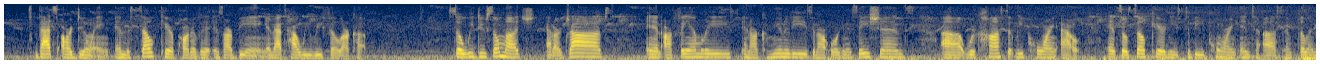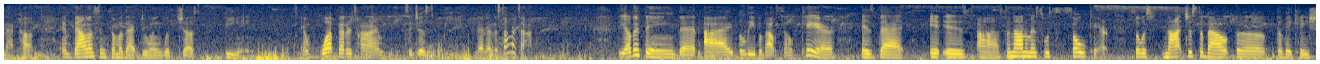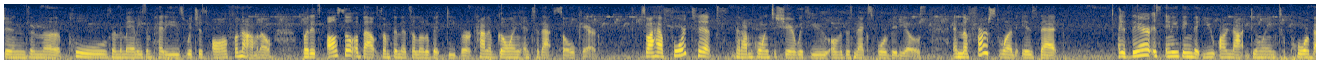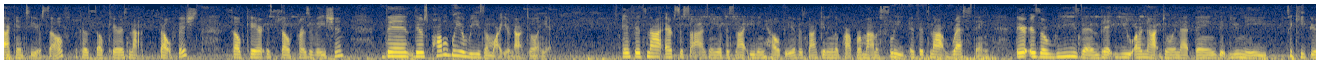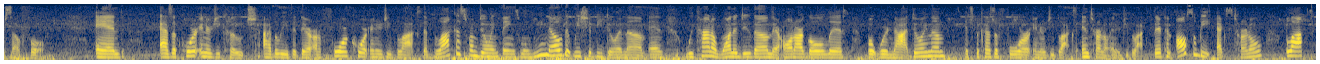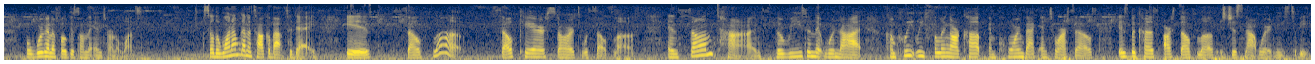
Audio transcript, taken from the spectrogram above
that's our doing. And the self-care part of it is our being, and that's how we refill our cup. So we do so much at our jobs, in our families, in our communities, in our organizations. Uh, we're constantly pouring out. And so self-care needs to be pouring into us and filling that cup and balancing some of that doing with just being. And what better time to just be than in the summertime? The other thing that I believe about self-care is that it is uh, synonymous with soul care. So it's not just about the, the vacations and the pools and the manis and pedis, which is all phenomenal, but it's also about something that's a little bit deeper, kind of going into that soul care. So I have four tips that I'm going to share with you over this next four videos. And the first one is that if there is anything that you are not doing to pour back into yourself, because self-care is not selfish, self-care is self-preservation, then there's probably a reason why you're not doing it if it's not exercising, if it's not eating healthy, if it's not getting the proper amount of sleep, if it's not resting, there is a reason that you are not doing that thing that you need to keep yourself full. And as a core energy coach, I believe that there are four core energy blocks that block us from doing things when we know that we should be doing them and we kind of want to do them, they're on our goal list, but we're not doing them. It's because of four energy blocks, internal energy blocks. There can also be external blocks, but we're gonna focus on the internal ones. So the one I'm gonna talk about today is self-love. Self-care starts with self-love. And sometimes the reason that we're not completely filling our cup and pouring back into ourselves is because our self-love is just not where it needs to be.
